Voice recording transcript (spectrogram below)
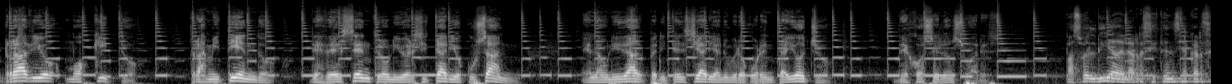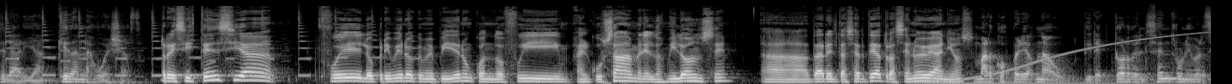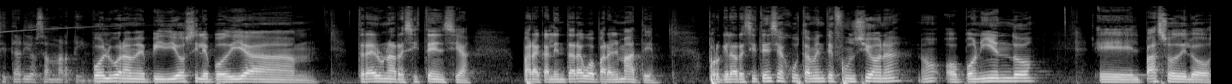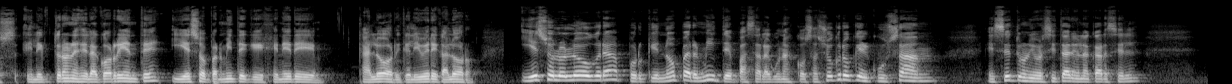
Radio Mosquito, transmitiendo desde el Centro Universitario Cusán, en la unidad penitenciaria número 48 de José Lon Suárez. Pasó el día de la resistencia carcelaria, quedan las huellas. Resistencia fue lo primero que me pidieron cuando fui al CUSAM en el 2011 a dar el taller teatro hace nueve años. Marcos Perernau, director del Centro Universitario San Martín. Pólvora me pidió si le podía mm, traer una resistencia para calentar agua para el mate, porque la resistencia justamente funciona ¿no? oponiendo eh, el paso de los electrones de la corriente y eso permite que genere calor y que libere calor. Y eso lo logra porque no permite pasar algunas cosas. Yo creo que el CUSAM, el centro universitario en la cárcel,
